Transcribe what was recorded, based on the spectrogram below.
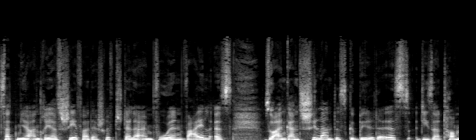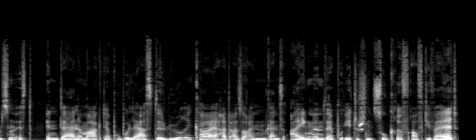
Es hat mir Andreas Schäfer, der Schriftsteller, empfohlen, weil es so ein ganz schillerndes Gebilde ist. Dieser Thompson ist in Dänemark der populärste Lyriker. Er hat also einen ganz eigenen, sehr poetischen Zugriff auf die Welt.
